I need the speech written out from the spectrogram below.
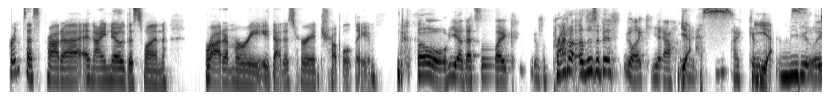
Princess Prada, and I know this one, Prada Marie. That is her in trouble name. Oh yeah, that's like Prada Elizabeth. You're like, yeah, yes, I can yes. immediately.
